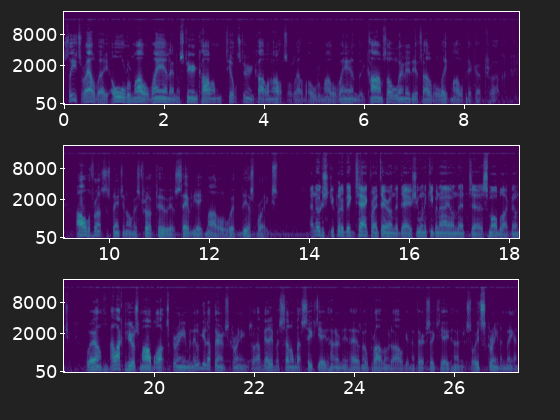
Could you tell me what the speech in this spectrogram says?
Seats are out of a older model van, and the steering column, tilt steering column, also is out of an older model van. The console in it, it's out of a late model pickup truck. All the front suspension on this truck too is 78 model with disc brakes. I noticed you put a big tach right there on the dash. You want to keep an eye on that uh, small block, don't you? Well, I like to hear a small block scream, and it'll get up there and scream. So I've got it set on about 6,800, and it has no problem at all getting up there at 6,800. So it's screaming then.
